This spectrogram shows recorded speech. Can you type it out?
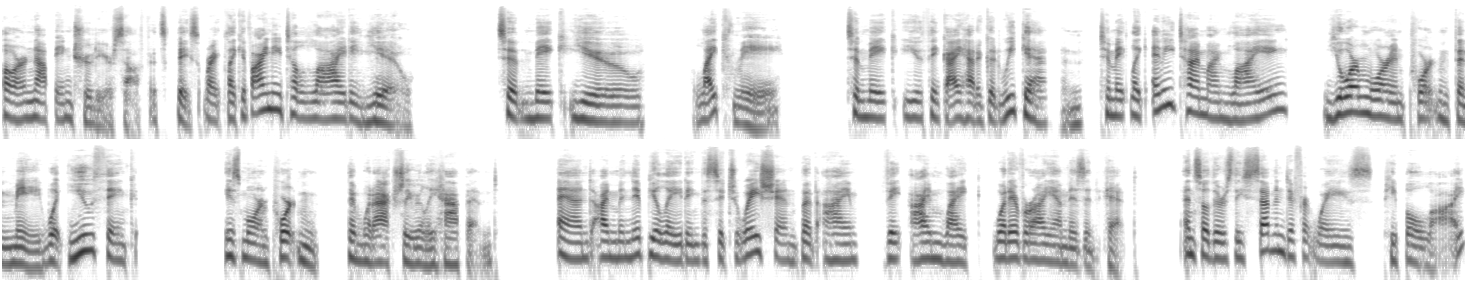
are not being true to yourself. It's basic, right? Like if I need to lie to you to make you like me, to make you think I had a good weekend, to make like anytime I'm lying, you're more important than me. What you think is more important than what actually really happened. And I'm manipulating the situation, but I'm I'm like whatever I am isn't it. And so there's these seven different ways people lie.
